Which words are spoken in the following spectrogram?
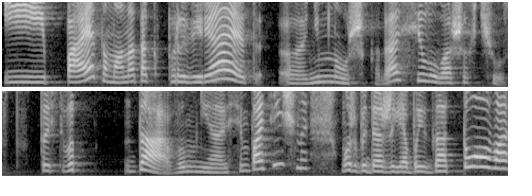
И поэтому она так проверяет э, немножко да, силу ваших чувств. То есть вот да, вы мне симпатичны, может быть, даже я бы и готова,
